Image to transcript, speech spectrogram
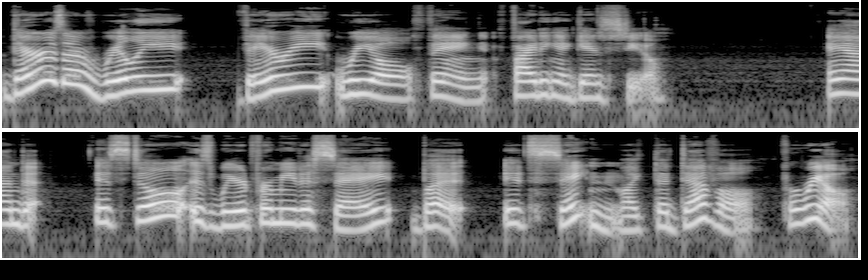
there is a really very real thing fighting against you. And it still is weird for me to say, but it's Satan, like the devil, for real.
